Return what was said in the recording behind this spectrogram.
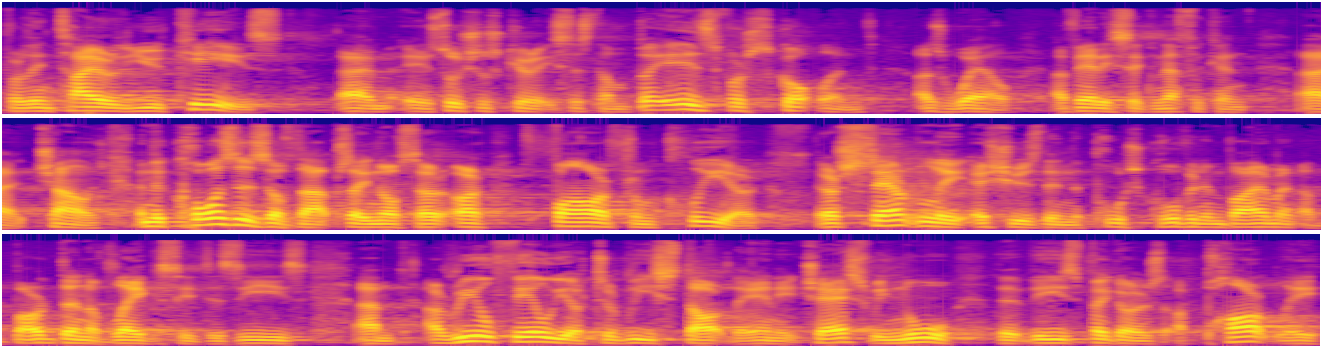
for the entire UK's um, uh, social security system, but it is for Scotland as well a very significant uh, challenge. And the causes of that, President Officer, are far from clear. There are certainly issues in the post-COVID environment, a burden of legacy disease, um, a real failure to restart the NHS. We know that these figures are partly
